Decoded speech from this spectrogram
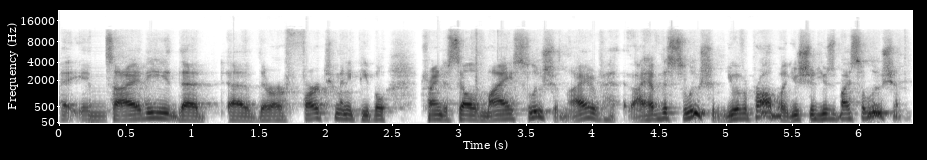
uh, in society that uh, there are far too many people trying to sell my solution. I have, I have this solution. You have a problem. You should use my solution.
